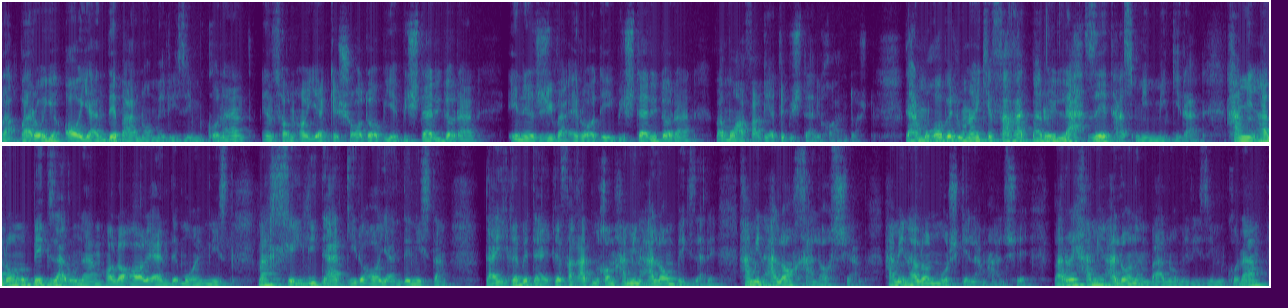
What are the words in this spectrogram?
و برای آینده برنامه ریزی می کنند انسان که شادابی بیشتری دارند انرژی و اراده بیشتری دارن و موفقیت بیشتری خواهند داشت. در مقابل اونایی که فقط برای لحظه تصمیم می‌گیرن همین الان رو بگذرونم. حالا آینده مهم نیست. من خیلی درگیر آینده نیستم. دقیقه به دقیقه فقط می‌خوام همین الان بگذره. همین الان خلاص شم. همین الان مشکلم حل شه. برای همین الانم برنامه ریزی می‌کنم.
